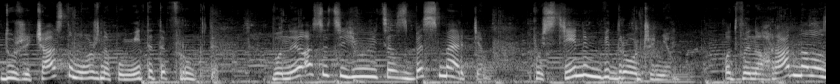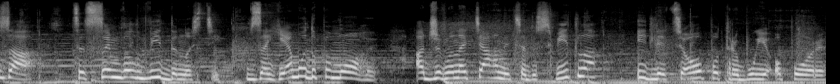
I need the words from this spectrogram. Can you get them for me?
дуже часто можна помітити фрукти. Вони асоціюються з безсмертям, постійним відродженням. От виноградна лоза це символ відданості, взаємодопомоги, адже вона тягнеться до світла і для цього потребує опори.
